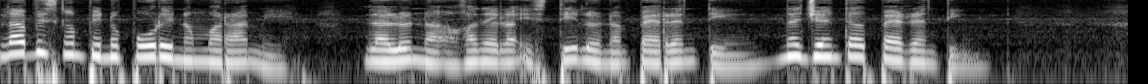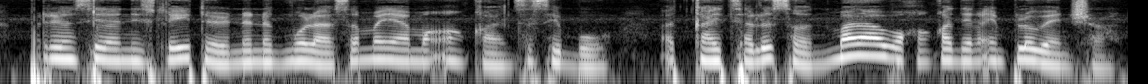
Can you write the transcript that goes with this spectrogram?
Labis ng pinupuri ng marami, lalo na ang kanilang estilo ng parenting na gentle parenting. Parehong sila ni Slater na nagmula sa mayamang angkan sa Cebu at kahit sa Luzon, malawak ang kanilang impluensya.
